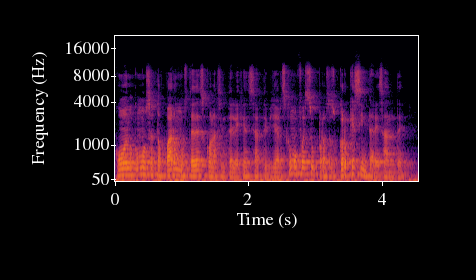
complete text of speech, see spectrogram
¿Cómo, ¿Cómo se toparon ustedes con las inteligencias artificiales? ¿Cómo fue su proceso? Creo que es interesante.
